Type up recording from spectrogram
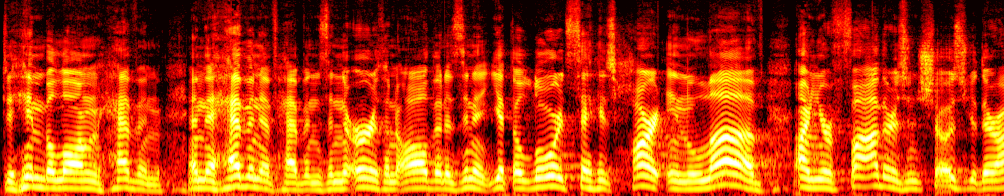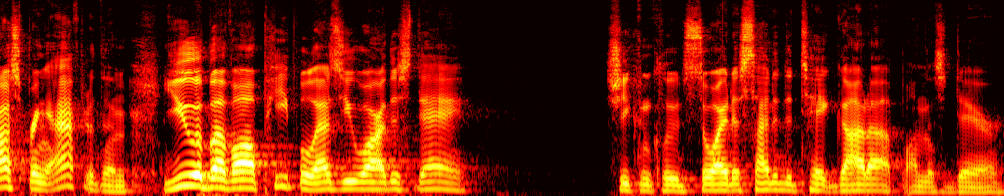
To him belong heaven and the heaven of heavens and the earth and all that is in it. Yet the Lord set his heart in love on your fathers and shows you their offspring after them, you above all people as you are this day. She concludes, So I decided to take God up on this dare.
